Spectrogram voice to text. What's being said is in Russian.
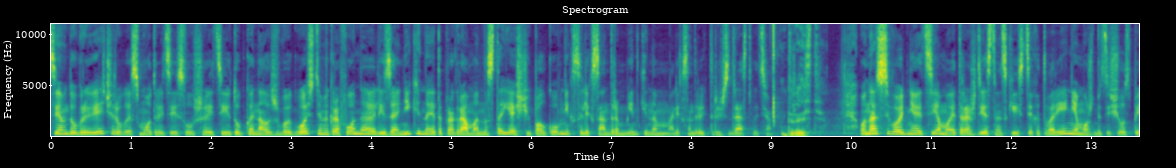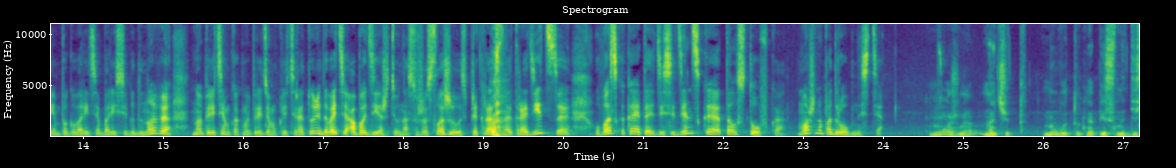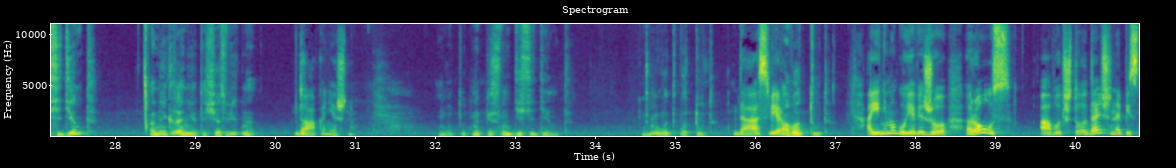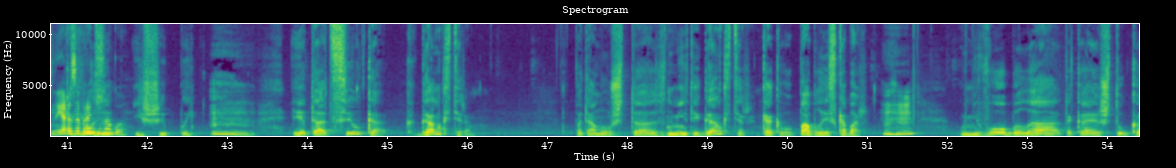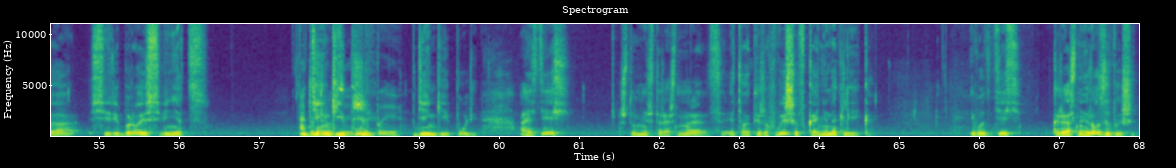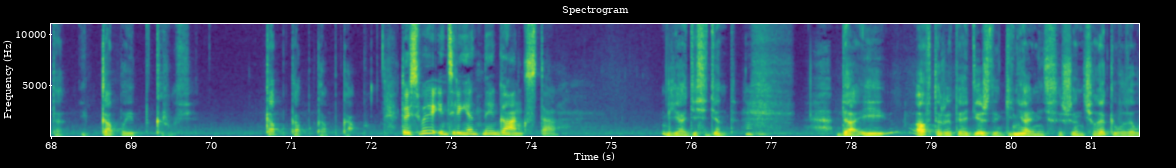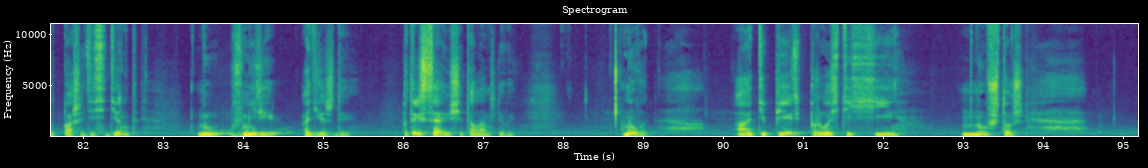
Всем добрый вечер. Вы смотрите и слушаете YouTube канал «Живой гвоздь». У микрофона Лиза Никина. Это программа «Настоящий полковник» с Александром Минкиным. Александр Викторович, здравствуйте. Здрасте. У нас сегодня тема — это рождественские стихотворения. Может быть, еще успеем поговорить о Борисе Годунове. Но перед тем, как мы перейдем к литературе, давайте об одежде. У нас уже сложилась прекрасная традиция. У вас какая-то диссидентская толстовка. Можно подробности? Можно. Значит, ну вот тут написано «диссидент», а на экране это сейчас видно? Да, конечно. Вот тут написано «диссидент». Ну вот, вот тут. Да, сверху. А вот тут. А я не могу, я вижу «Роуз», а вот что дальше написано, я разобрать Розы не могу. и шипы. И это отсылка к гангстерам, потому что знаменитый гангстер, как его, Пабло Эскобар, мгм. у него была такая штука серебро и свинец. А деньги и пули. шипы. Деньги и пули. А здесь, что мне страшно нравится, это, во-первых, вышивка, а не наклейка. И вот здесь красная роза вышита, и капает кровь. Кап, кап, кап, кап. То есть вы интеллигентный гангста. Я диссидент. Да, и автор этой одежды гениальный совершенно человек, его зовут Паша Диссидент, ну, в мире одежды, потрясающе талантливый. Ну вот. А теперь про стихи. Ну что ж,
